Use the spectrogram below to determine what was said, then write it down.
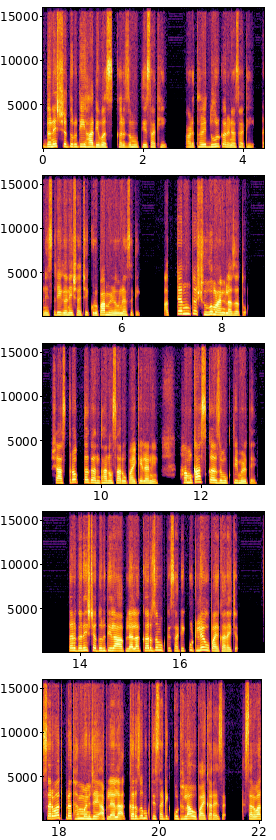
गणेश चतुर्थी हा दिवस कर्जमुक्तीसाठी, अडथळे दूर करण्यासाठी आणि श्री गणेशाची कृपा मिळवण्यासाठी अत्यंत शुभ मानला जातो. शास्त्रोक्त ग्रंथानुसार उपाय केल्याने हमखास कर्जमुक्ती मिळते. तर गणेश चतुर्थीला आपल्याला कर्जमुक्तीसाठी कुठले उपाय करायचे? सर्वात प्रथम म्हणजे आपल्याला कर्जमुक्तीसाठी कुठला उपाय करायचा सर्वात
